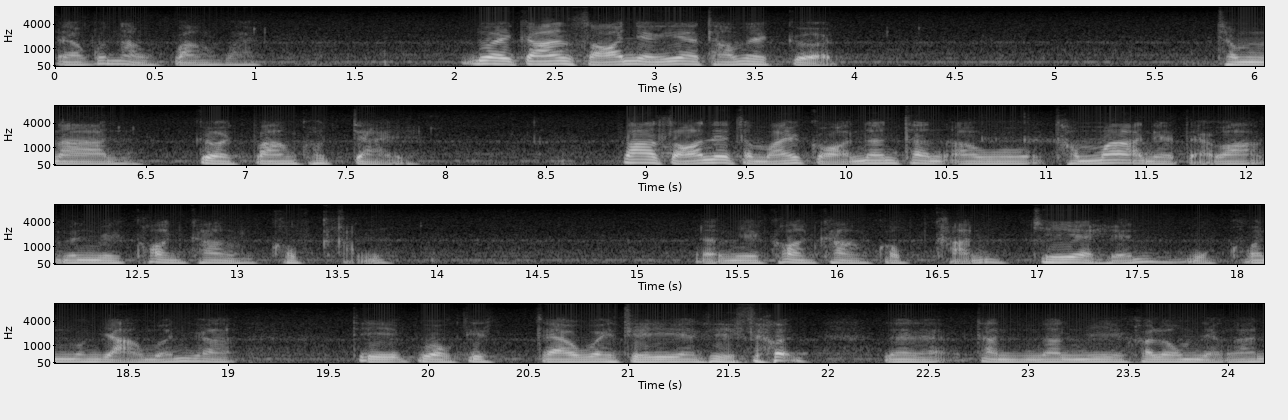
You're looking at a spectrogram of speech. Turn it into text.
เราก็นั่งฟังไปด้วยการสอนอย่างนี้ทำให้เกิดชำนาญเกิดความเข้าใจ พระสอนในสมัยก่อนนั้นท่านเอาธรรมะเนี่ยแต่ว่ามันมีค่อนข้างขบขัน มีค่อนข้างขบขันเชี่ยเห็นบุคคลบางอย่างเหมือนกับที่พวกที่แซวเวทีที่ต้นนั่นแหละท่านนั้นมีคารมอย่างนั้น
